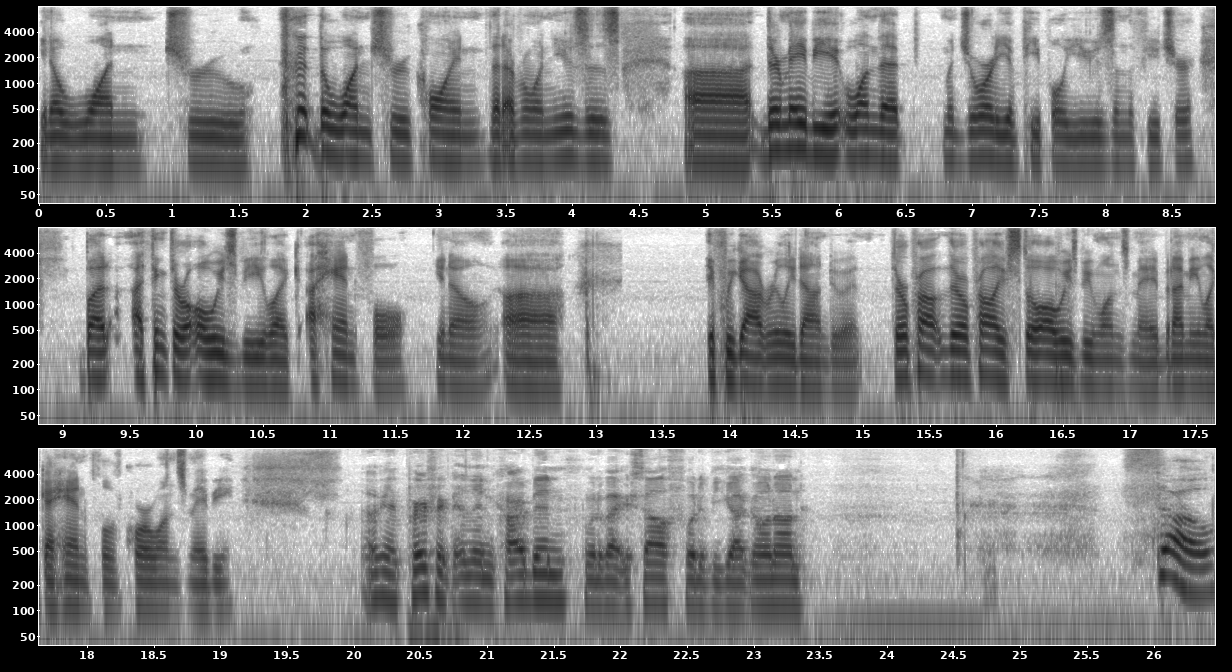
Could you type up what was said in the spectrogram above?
you know, one true the one true coin that everyone uses. Uh, there may be one that majority of people use in the future, but I think there will always be like a handful, you know, uh, if we got really down to it. There'll probably there will probably still always be ones made, but I mean like a handful of core ones maybe. Okay, perfect. And then Carbon, what about yourself? What have you got going on? So,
